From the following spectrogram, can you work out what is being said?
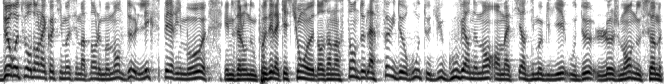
De retour dans la Côte Imo, c'est maintenant le moment de l'expert Imo. Et nous allons nous poser la question euh, dans un instant de la feuille de route du gouvernement en matière d'immobilier ou de logement. Nous sommes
